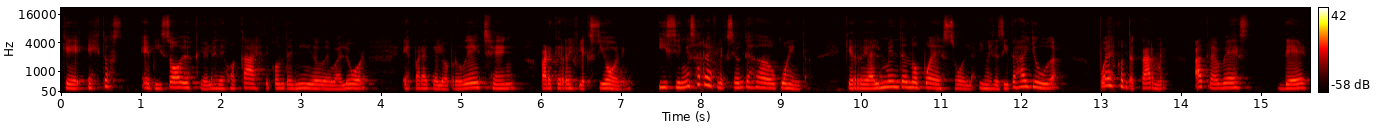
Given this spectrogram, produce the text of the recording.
que estos episodios que yo les dejo acá, este contenido de valor, es para que lo aprovechen, para que reflexionen. Y si en esa reflexión te has dado cuenta que realmente no puedes sola y necesitas ayuda, puedes contactarme a través de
